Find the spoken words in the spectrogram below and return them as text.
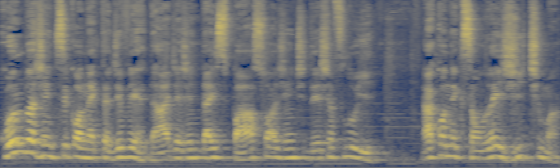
Quando a gente se conecta de verdade, a gente dá espaço, a gente deixa fluir. A conexão legítima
